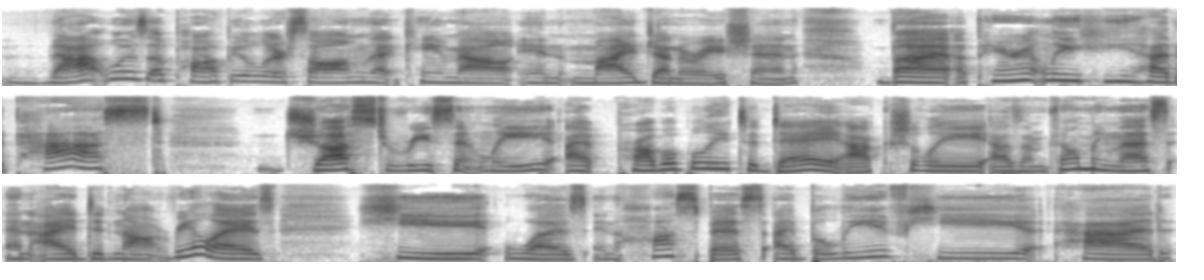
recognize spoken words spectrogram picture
that was a popular song that came out in my generation. But apparently, he had passed just recently, I, probably today, actually, as I'm filming this, and I did not realize he was in hospice. I believe he had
